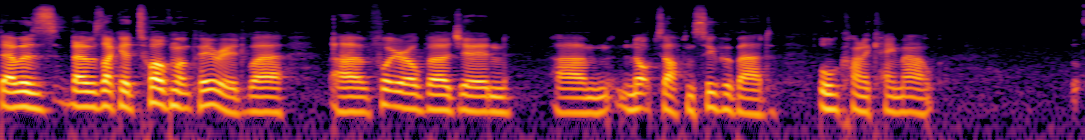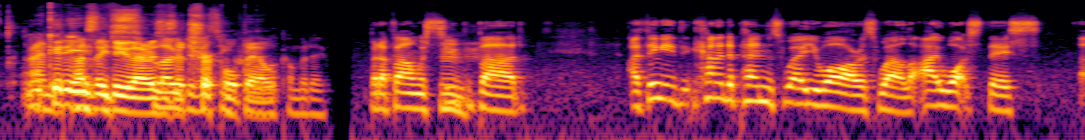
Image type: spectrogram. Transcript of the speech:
there was there was like a 12 month period where uh, 40 Year Old Virgin, um, Knocked Up, and Superbad all kind of came out. We and could easily do those as a triple bill. Comedy. but I found was super bad. I think it, kind of depends where you are as well. I watched this uh,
